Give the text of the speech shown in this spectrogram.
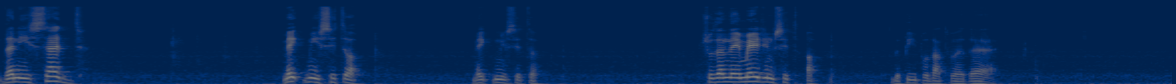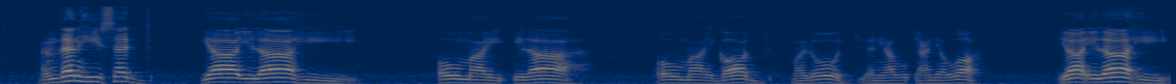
then he said, Make me sit up. Make me sit up. So then they made him sit up, the people that were there. And then he said, Ya Ilahi, O my Ilah, O my God, my Lord, يعني, يعني Allah. Ya Ilahi,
